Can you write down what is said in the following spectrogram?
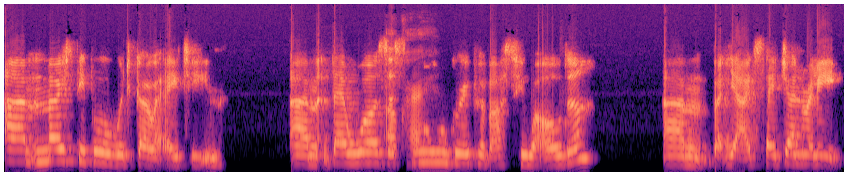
Um, most people would go at 18. Um, there was a okay. small group of us who were older, um, but yeah, I'd say generally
